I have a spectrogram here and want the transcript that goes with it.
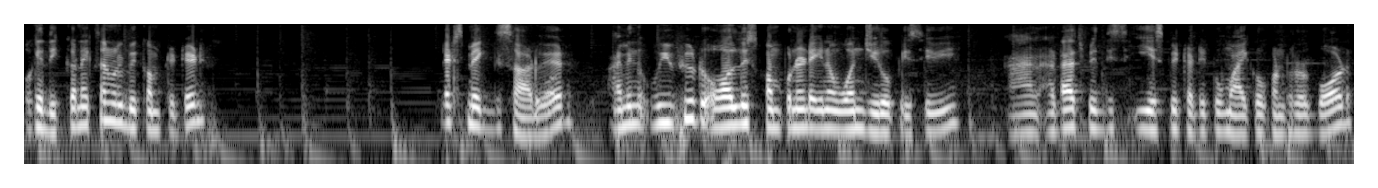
Okay, the connection will be completed. Let's make this hardware. I mean, we put all this component in a 1 0 PCB and attach with this ESP32 microcontroller board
